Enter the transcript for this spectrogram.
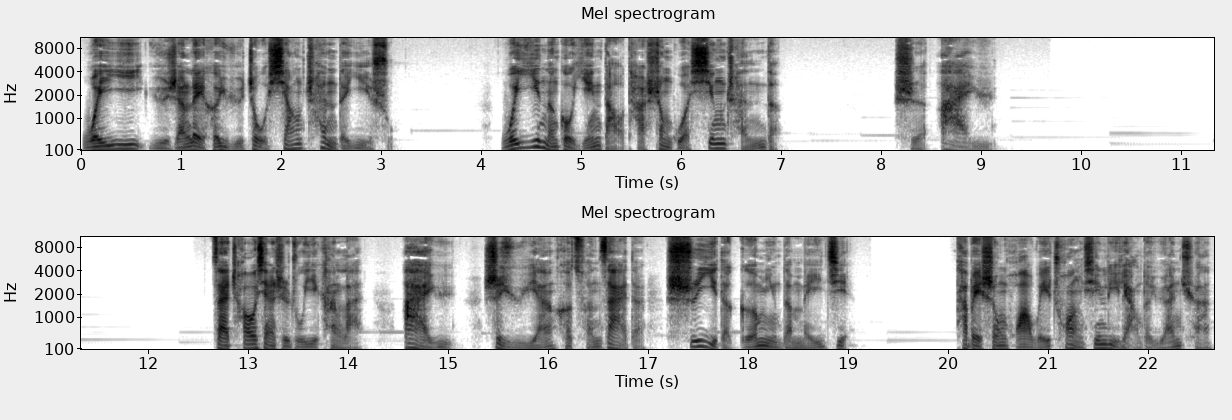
唯一与人类和宇宙相称的艺术，唯一能够引导它胜过星辰的。是爱欲，在超现实主义看来，爱欲是语言和存在的诗意的革命的媒介，它被升华为创新力量的源泉，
